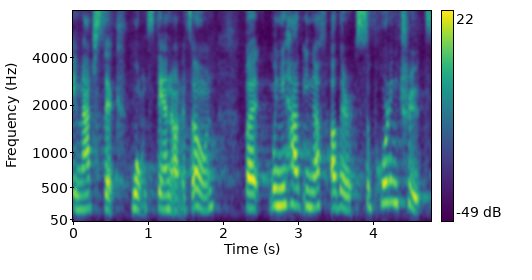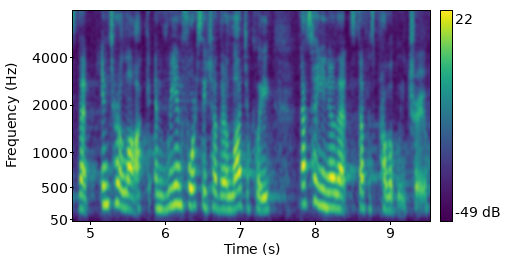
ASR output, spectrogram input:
a matchstick won't stand on its own. But when you have enough other supporting truths that interlock and reinforce each other logically, that's how you know that stuff is probably true.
